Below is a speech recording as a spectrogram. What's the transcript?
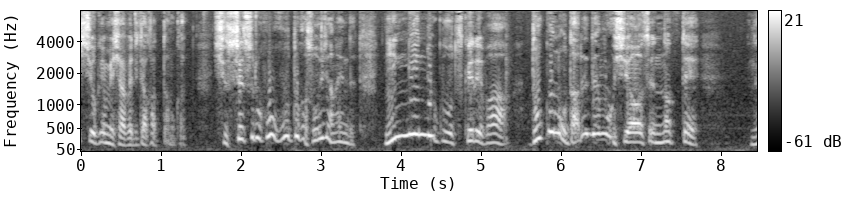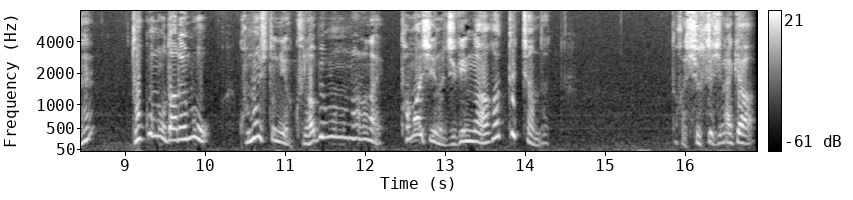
一生懸命喋りたかったのか。出世する方法とかそうじゃないんだ。人間力をつければ、どこの誰でも幸せになって、ね、どこの誰もこの人には比べ物にならない。魂の次元が上がってっちゃうんだ。だから出世しなきゃ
